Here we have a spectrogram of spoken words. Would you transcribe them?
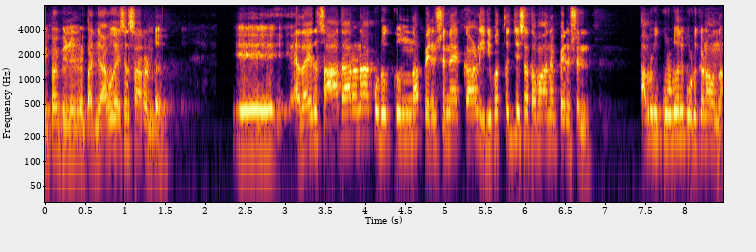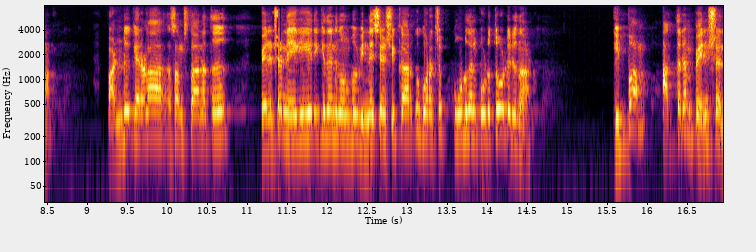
ഇപ്പൊ പഞ്ചാബ് കേസർ സാറുണ്ട്. അതായത് സാധാരണ കൊടുക്കുന്ന പെൻഷനേക്കാൾ ഇരുപത്തഞ്ച് ശതമാനം പെൻഷൻ അവർക്ക് കൂടുതൽ കൊടുക്കണമെന്നാണ്. പണ്ട് കേരള സംസ്ഥാനത്ത് പെൻഷൻ ഏകീകരിക്കുന്നതിന് മുമ്പ് ഭിന്നശേഷിക്കാർക്ക് കുറച്ച് കൂടുതൽ കൊടുത്തുകൊണ്ടിരുന്നതാണ് ഇപ്പം അത്തരം പെൻഷൻ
